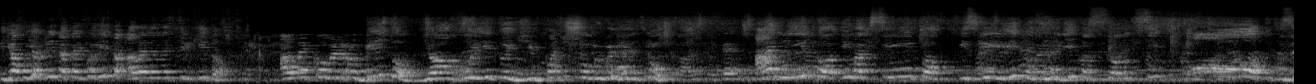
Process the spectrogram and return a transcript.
я уявліто кайфовіто, але не настільки то. Але коли робіто, я хуїто, їбать, що ми вигадіто. Аніто і Максиміто, і Скайліто вигадіто з Олексій. О, з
